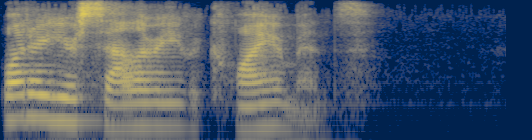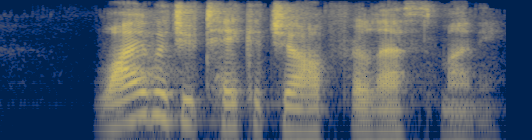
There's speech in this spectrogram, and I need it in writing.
What are your salary requirements? Why would you take a job for less money?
